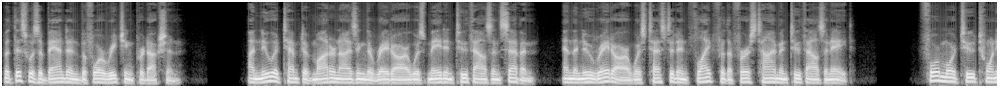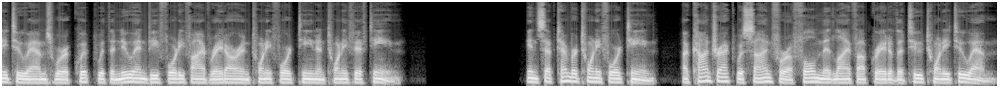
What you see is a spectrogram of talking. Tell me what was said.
but this was abandoned before reaching production. A new attempt of modernizing the radar was made in 2007, and the new radar was tested in flight for the first time in 2008. Four more Tu-22Ms were equipped with the new NV-45 radar in 2014 and 2015. In September 2014, a contract was signed for a full midlife upgrade of the Tu-22M.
